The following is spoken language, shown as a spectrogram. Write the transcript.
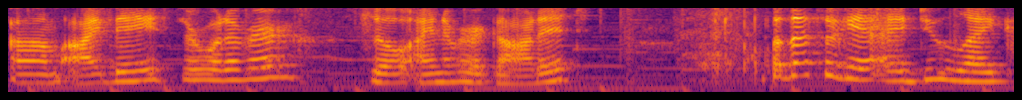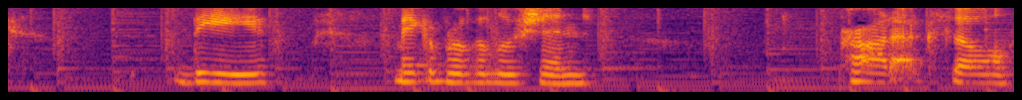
um, eye base or whatever. So I never got it. But that's okay. I do like the Makeup Revolution product. So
